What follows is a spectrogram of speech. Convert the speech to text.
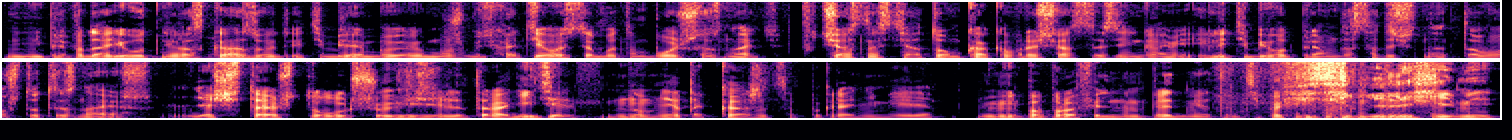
не преподают, не рассказывают, и тебе бы, может быть, хотелось об этом больше знать, в частности, о том, как обращаться с деньгами, или тебе вот прям достаточно того, что ты знаешь? Я считаю, что лучший учитель это родитель. Ну, мне так кажется, по крайней мере. Не по профильным предметам, типа физики или химии.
